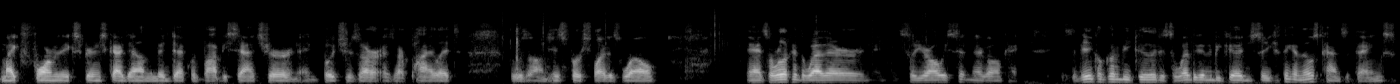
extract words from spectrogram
Mike Foreman, the experienced guy, down on the mid deck with Bobby Satcher, and, and Butch as our as our pilot who was on his first flight as well. And so we're looking at the weather, and, and so you're always sitting there going, okay, is the vehicle going to be good? Is the weather going to be good? And so you're thinking those kinds of things.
